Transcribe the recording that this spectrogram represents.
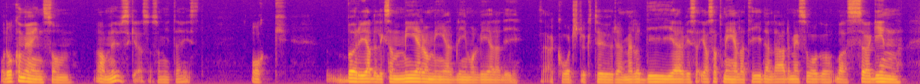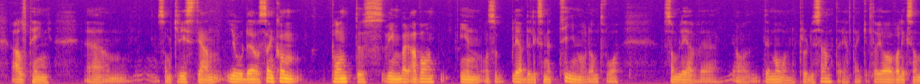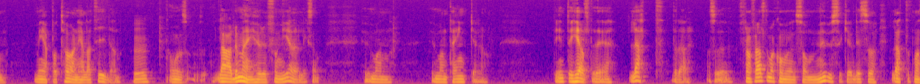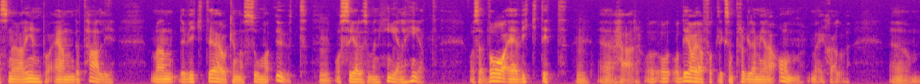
Och då kom jag in som ja, musiker, alltså som gitarrist. Och började liksom mer och mer bli involverad i ackordstrukturer, melodier. Jag satt med hela tiden, lärde mig, såg och bara sög in allting. Um, som Christian gjorde. Och sen kom Pontus Wimberg, Avant, in. Och så blev det liksom ett team av de två. Som blev eh, ja, demonproducenter helt enkelt. Och jag var liksom med på ett hörn hela tiden. Mm. Och lärde mig hur det fungerar. Liksom. Hur, man, hur man tänker. Det är inte helt eh, lätt det där. Alltså, framförallt när man kommer som musiker. Det är så lätt att man snöar in på en detalj. Men det viktiga är att kunna zooma ut. Mm. Och se det som en helhet. Och så här, vad är viktigt Mm. eh, här? Och, och, och det har jag fått liksom programmera om mig själv. Um,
